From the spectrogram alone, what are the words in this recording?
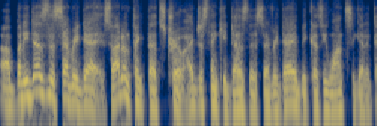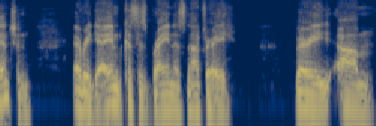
uh, but he does this every day. So I don't think that's true. I just think he does this every day because he wants to get attention every day and because his brain is not very, very um,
